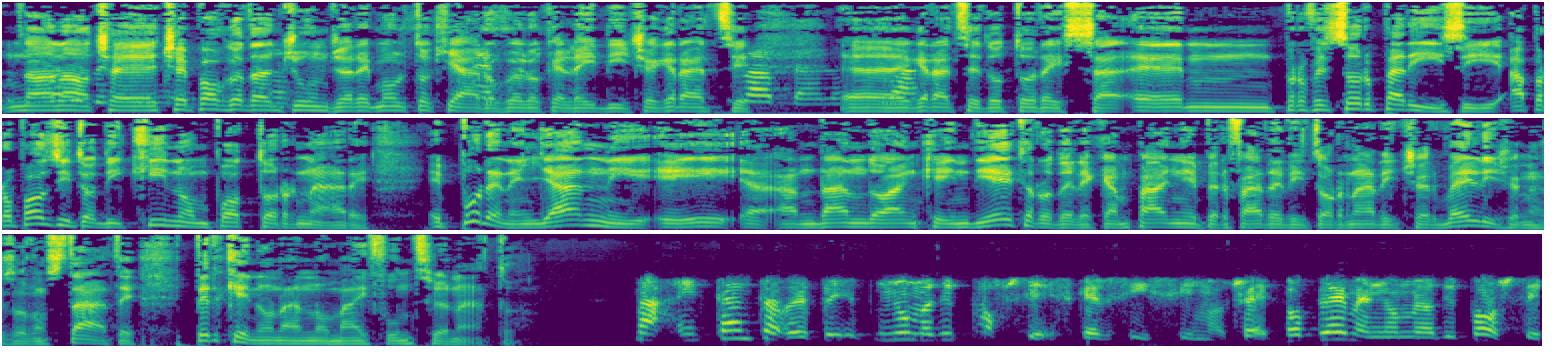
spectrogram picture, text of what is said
No, no, c'è, c'è poco da eh. aggiungere, è molto chiaro Eh. quello che lei dice, grazie. Bene, Eh, grazie. grazie dottoressa. Ehm, professor Parisi, a proposito di chi non può tornare, eppure negli anni e eh, andando anche indietro delle campagne per fare ritornare i cervelli ce ne sono state, perché non hanno mai funzionato? Ma intanto eh, il numero di posti è scarsissimo, cioè il problema è il numero di posti.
